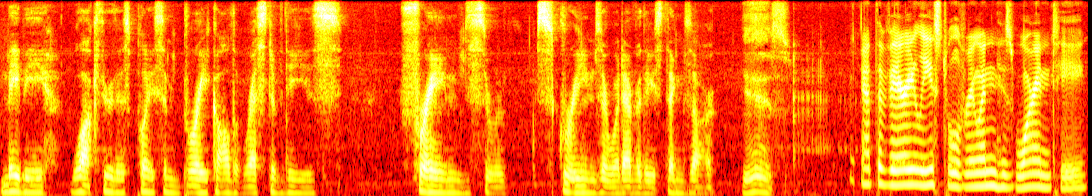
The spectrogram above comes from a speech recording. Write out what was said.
maybe walk through this place and break all the rest of these frames or screens or whatever these things are? Yes. At the very least, we'll ruin his warranty.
